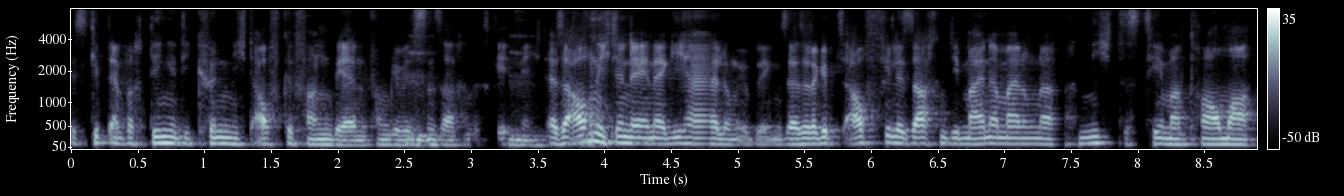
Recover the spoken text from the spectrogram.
es gibt einfach Dinge, die können nicht aufgefangen werden von gewissen mhm. Sachen. Das geht mhm. nicht. Also auch nicht in der Energieheilung übrigens. Also da gibt es auch viele Sachen, die meiner Meinung nach nicht das Thema Trauma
